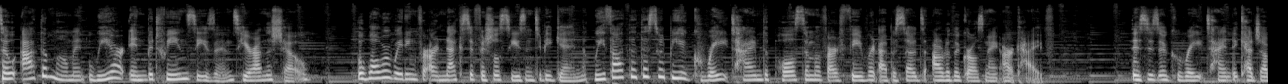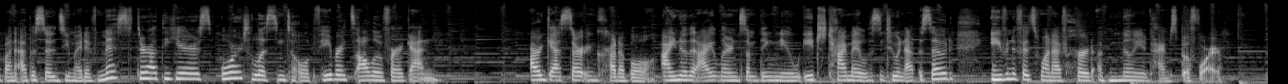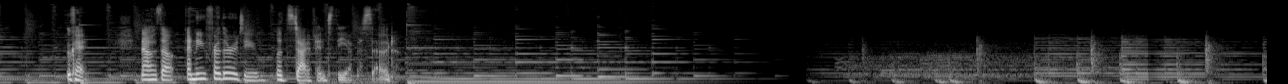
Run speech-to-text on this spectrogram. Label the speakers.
Speaker 1: So, at the moment, we are in between seasons here on the show. But while we're waiting for our next official season to begin, we thought that this would be a great time to pull some of our favorite episodes out of the Girls' Night archive. This is a great time to catch up on episodes you might have missed throughout the years or to listen to old favorites all over again. Our guests are incredible. I know that I learn something new each time I listen to an episode, even if it's one I've heard a million times before. Okay, now without any further ado, let's dive into the episode.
